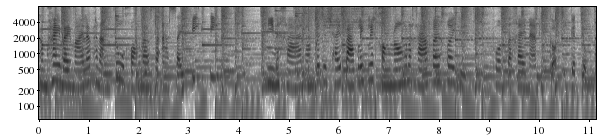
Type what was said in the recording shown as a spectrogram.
ทำให้ใบไม้และผนังตู้ของเราสะอาดใสปิ้งปิ้ง นี่นะคะ น้องก็จะใช้ปากเล็กๆของน้องนะคะ ค่อยๆหยุดกินพวกตะไคร่น้ำที่เกาะที่กระจกไป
